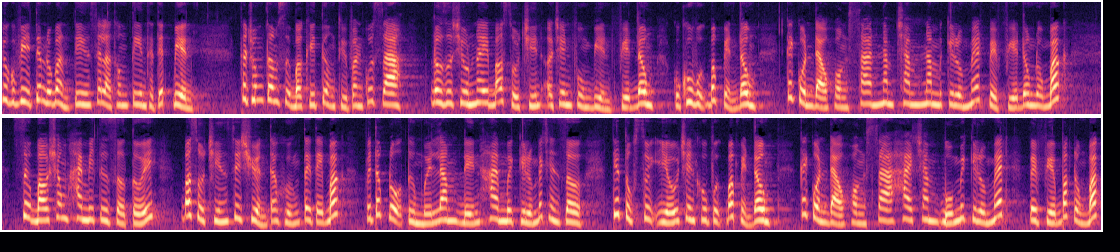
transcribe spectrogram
Thưa quý vị, tiếp nối bản tin sẽ là thông tin thời tiết biển. Theo Trung tâm Dự báo Khí tượng Thủy văn Quốc gia, đầu giờ chiều nay bão số 9 ở trên vùng biển phía đông của khu vực Bắc Biển Đông, cách quần đảo Hoàng Sa 550 km về phía đông đông bắc. Dự báo trong 24 giờ tới, bão số 9 di chuyển theo hướng Tây Tây Bắc với tốc độ từ 15 đến 20 km/h, tiếp tục suy yếu trên khu vực Bắc Biển Đông, cách quần đảo Hoàng Sa 240 km về phía Bắc Đông Bắc.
